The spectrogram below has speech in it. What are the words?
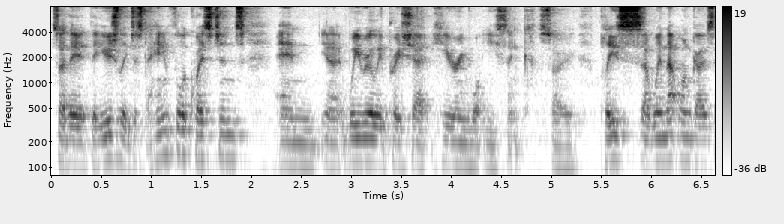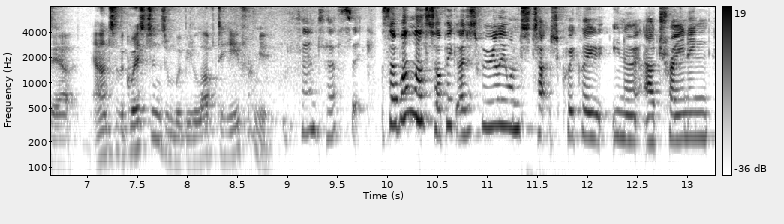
So they're, they're usually just a handful of questions, and you know we really appreciate hearing what you think. So please, uh, when that one goes out, answer the questions, and we'd be love to hear from you. Fantastic. So one last topic, I just we really wanted to touch quickly. You know, our training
